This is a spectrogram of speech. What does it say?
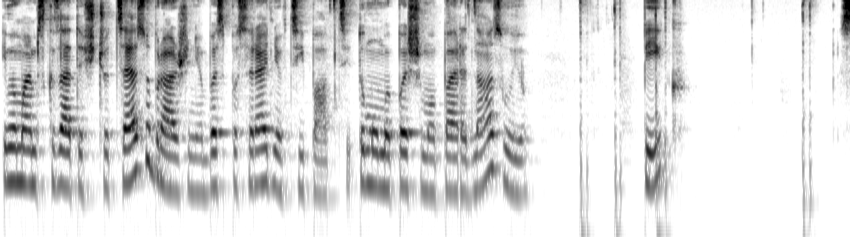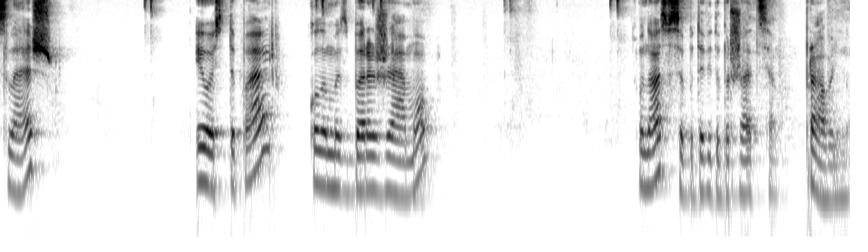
і ми маємо сказати, що це зображення безпосередньо в цій папці. Тому ми пишемо перед назвою пік, слеш. І ось тепер, коли ми збережемо, у нас все буде відображатися правильно.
